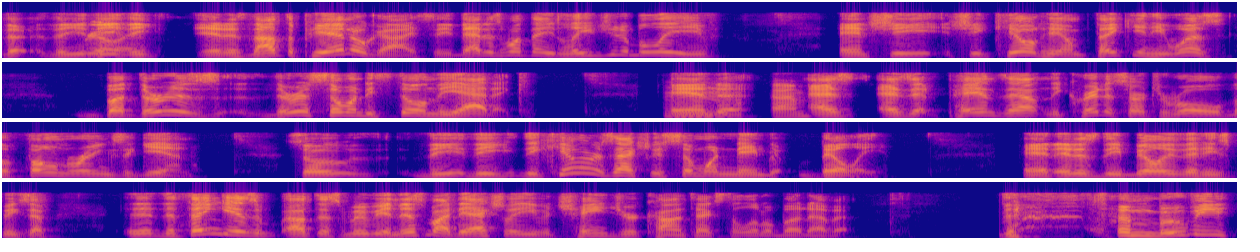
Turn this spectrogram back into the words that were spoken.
The the, the, Really? the it is not the piano guy. See, that is what they lead you to believe. And she she killed him thinking he was, but there is there is somebody still in the attic. And Mhm, okay. as as it pans out and the credits start to roll, the phone rings again. So the the the killer is actually someone named Billy, and it is the Billy that he speaks of. The, thing is about this movie, and this might actually even change your context a little bit of it. The, the movie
